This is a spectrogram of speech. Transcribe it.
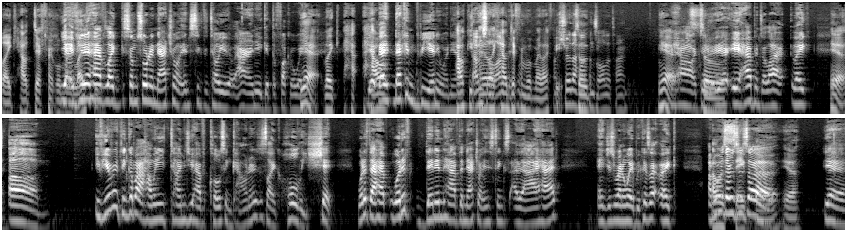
like how different would my life be? Yeah, my if life you didn't be? have like some sort of natural instinct to tell you, all right, I need to get the fuck away. yeah like h- yeah, how that, that can be anyone. Yeah, how can, Happens to a like how different would my life be? I'm sure that So, happens all the time. Yeah. yeah, dude, so it, it happens a lot. Like, yeah, um, if you ever think about how many times you have close encounters, it's like, holy shit. What if that hap- What if they didn't have the natural instincts that I had, and just ran away? Because I, like, I I remember was there was safe this uh, though. Yeah. Yeah.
